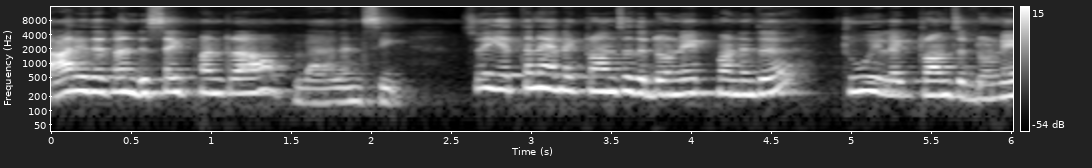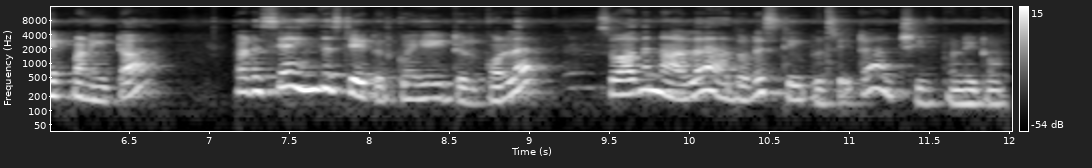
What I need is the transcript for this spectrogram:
யார் இதெல்லாம் டிசைட் பண்ணுறா வேலன்சி ஸோ எத்தனை எலக்ட்ரான்ஸ் அதை டொனேட் பண்ணுது? டூ எலக்ட்ரான்ஸ் டொனேட் பண்ணிட்டா கடைசியாக இந்த ஸ்டேட் இருக்கும் எயிட் இருக்கும்ல. ஸோ அதனால் அதோட ஸ்டேபிள் ஸ்டேட்டை அச்சீவ் பண்ணிடும்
